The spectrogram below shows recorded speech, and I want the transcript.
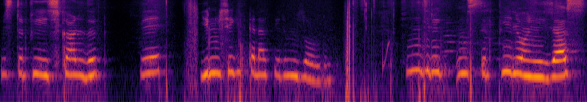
Mr. P'yi çıkardık ve 28 karakterimiz oldu. Şimdi direkt Mr. P ile oynayacağız.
